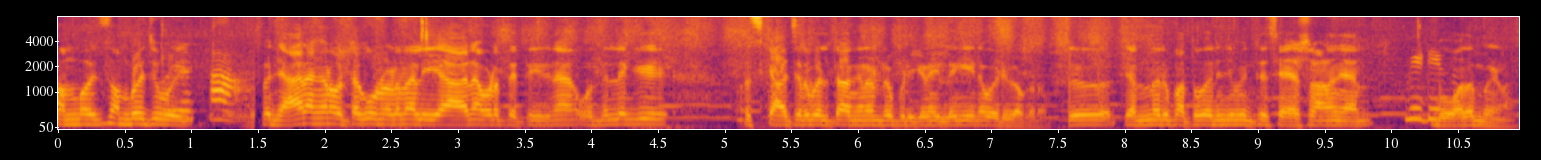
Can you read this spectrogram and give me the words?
സംഭവിച്ച് സംഭവിച്ചു പോയി. അപ്പൊ ഇപ്പൊ ഞാൻ അങ്ങനെ ഒറ്റ കൊണ്ടുവന്നാൽ ഈ ആന അവിടെ തെറ്റി. ഇതിനെ ഒന്നില്ലെങ്കിൽ സ്കാച്ചർ ബെൽറ്റ് അങ്ങനെ ഉണ്ട് പിടിക്കണം ഇല്ലെങ്കിൽ ഇതിനെ വെടിവെക്കണം. ഒരു ചെന്നൊരു പത്ത് പതിനഞ്ച് മിനിറ്റ് ശേഷമാണ് ഞാൻ ബോധം വീണത്.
